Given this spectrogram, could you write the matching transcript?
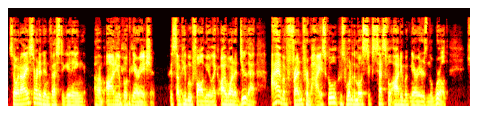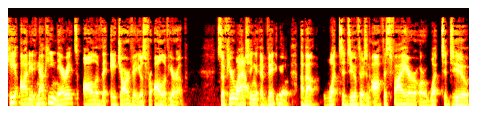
So when i started investigating um, audiobook narration because some people who follow me are like oh i want to do that i have a friend from high school who's one of the most successful audiobook narrators in the world he audio now he narrates all of the HR videos for all of Europe. So if you're wow. watching a video about what to do if there's an office fire or what to do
